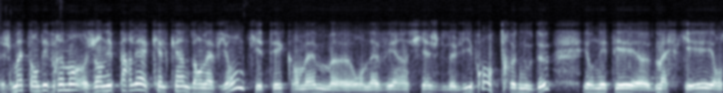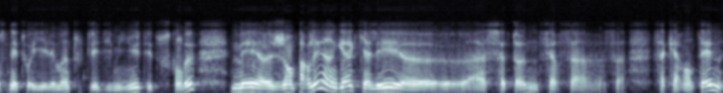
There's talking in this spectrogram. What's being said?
je, m'attendais vraiment, j'en ai parlé à quelqu'un dans l'avion qui était quand même, euh, on avait un siège de libre entre nous deux, et on était euh, masqués, on se nettoyait les mains toutes les dix minutes et tout ce qu'on veut, mais j'en parlais à un gars qui allait à Sutton faire sa, sa, sa quarantaine,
